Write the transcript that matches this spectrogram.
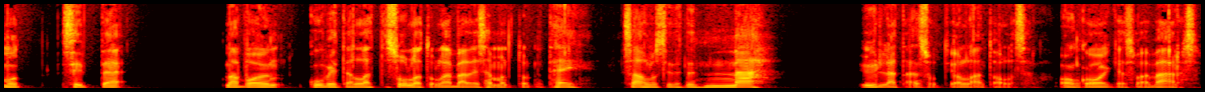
Mutta sitten mä voin kuvitella, että sulla tulee välillä semmoinen tunne, että hei, sä haluaisit, että mä yllätän sut jollain tuollaisella. Onko oikeassa vai väärässä?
